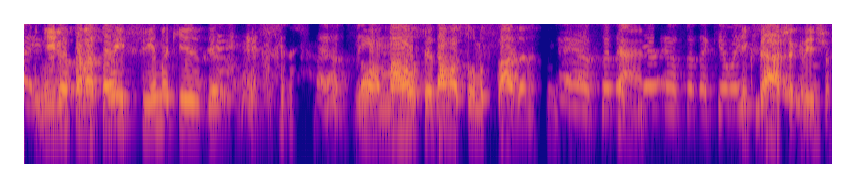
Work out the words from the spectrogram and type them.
Aí... O nível estava tão em cima que deu... é, assim, normal você dar uma soluçada, né? É, essa daqui, Cara, é, essa daqui é O que, que você acha, Christian?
